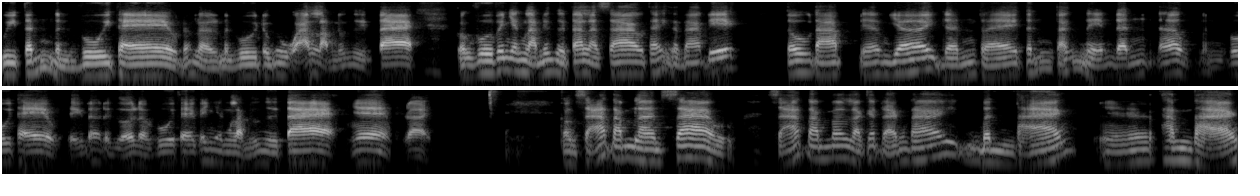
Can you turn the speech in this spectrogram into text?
uy tín mình vui theo. Đó là mình vui trong cái quả lành của người ta. Còn vui với nhân lành của người ta là sao? Thấy người ta biết tu tập giới, định tuệ, tính tấn niệm, định không? Mình vui theo. Thì đó được gọi là vui theo cái nhân lành của người ta, nha. Rồi. Còn xả tâm làm sao? Xả tâm là cái trạng thái bình thản à, thanh thản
